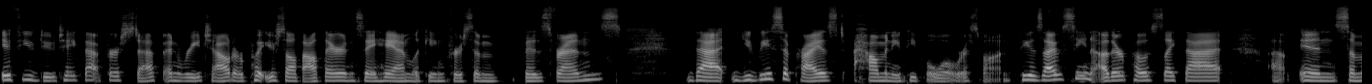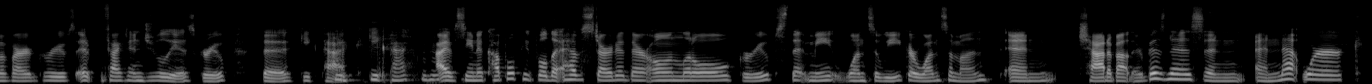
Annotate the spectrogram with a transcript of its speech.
if you do take that first step and reach out or put yourself out there and say, Hey, I'm looking for some biz friends, that you'd be surprised how many people will respond. Because I've seen other posts like that uh, in some of our groups. In fact, in Julia's group, the Geek Pack. Geek Pack. mhm. I've seen a couple people that have started their own little groups that meet once a week or once a month and chat about their business and and network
